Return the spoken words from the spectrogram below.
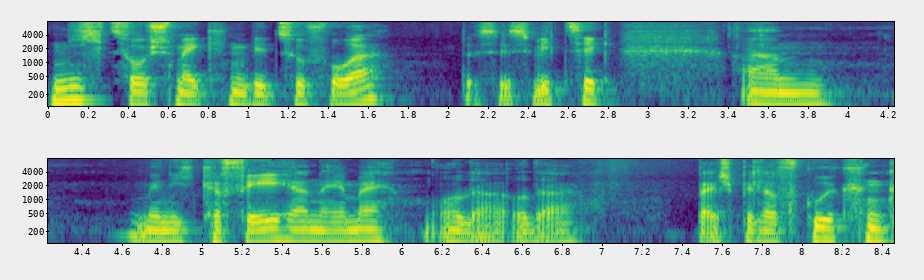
nicht so schmecken wie zuvor. Das ist witzig. Ähm, wenn ich Kaffee hernehme oder, oder Beispiel auf Gurken,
